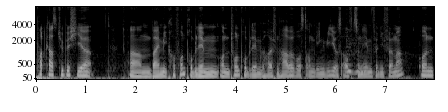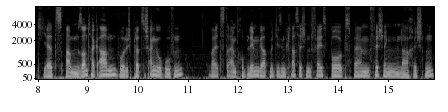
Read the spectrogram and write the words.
podcast-typisch hier ähm, bei Mikrofonproblemen und Tonproblemen geholfen habe, wo es darum ging, Videos mhm. aufzunehmen mhm. für die Firma. Und jetzt am Sonntagabend wurde ich plötzlich angerufen weil es da ein Problem gab mit diesen klassischen Facebook-Spam-Phishing-Nachrichten,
